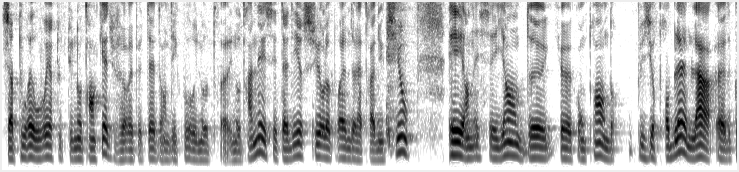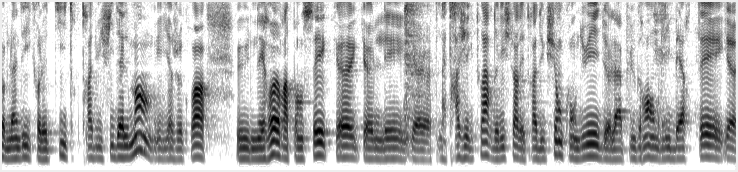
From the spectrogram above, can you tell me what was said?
Ça pourrait ouvrir toute une autre enquête, je ferai peut-être dans des cours une autre, une autre année, c'est-à-dire sur le problème de la traduction et en essayant de euh, comprendre plusieurs problèmes. Là, euh, comme l'indique le titre, traduit fidèlement, il y a, je crois, une erreur à penser que, la trajectoire de l'histoire des traductions conduit de la plus grande liberté euh,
